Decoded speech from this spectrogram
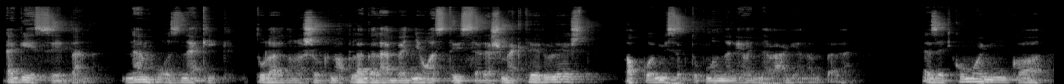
egészében nem hoz nekik, tulajdonosoknak legalább egy 8-10-szeres megtérülést, akkor mi szoktuk mondani, hogy ne vágjanak bele. Ez egy komoly munka,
